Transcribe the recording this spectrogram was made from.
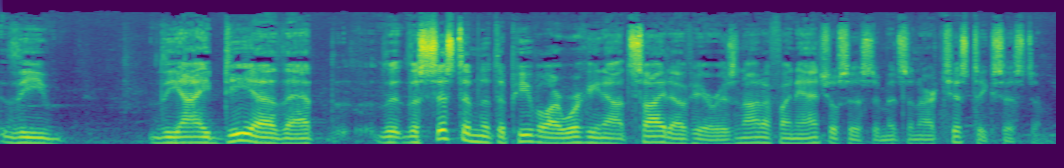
the the idea that the, the system that the people are working outside of here is not a financial system, it's an artistic system.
